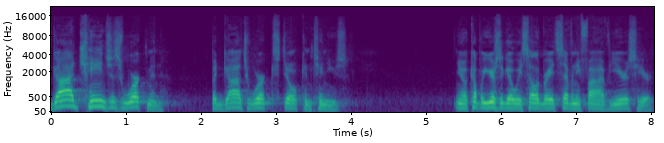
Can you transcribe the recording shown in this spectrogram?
God changes workmen, but God's work still continues. You know, a couple years ago, we celebrated 75 years here.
